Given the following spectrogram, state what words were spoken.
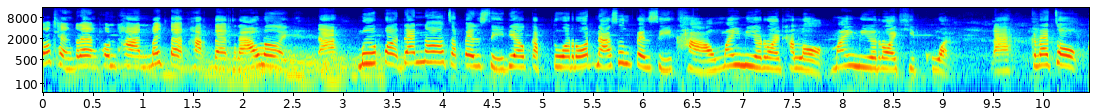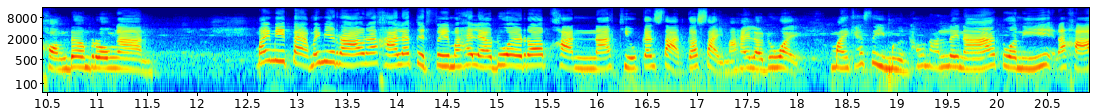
ก็แข็งแรงทนทานไม่แตกหักแตกร้าวเลยนะมือเปิดด้านนอกจะเป็นสีเดียวกับตัวรถนะ ซึ่งเป็นสีขาวไม่มีรอยถลอก ไม่มีรอยขีดข่วนนะกระจกของเดิมโรงงาน ไม่มีแตกไม่มีร้าวนะคะ และติดฟิล์มมาให้แล้วด้วยรอบคันนะคิ้วกันศาสตร์ก็ใส่มาให้แล้วด้วย ไม่แค่ 4 0,000 เท่านั้นเลยนะ ตัวนี้นะคะ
